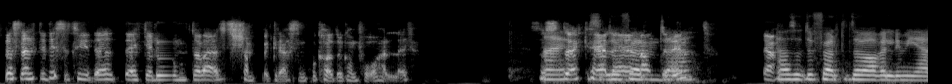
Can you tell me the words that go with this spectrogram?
spesielt i disse tider, det er ikke rom til å være kjempekresen på hva du kan få heller. Så Nei, støk hele følte, landet rundt. Ja. Altså, du følte det var veldig mye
